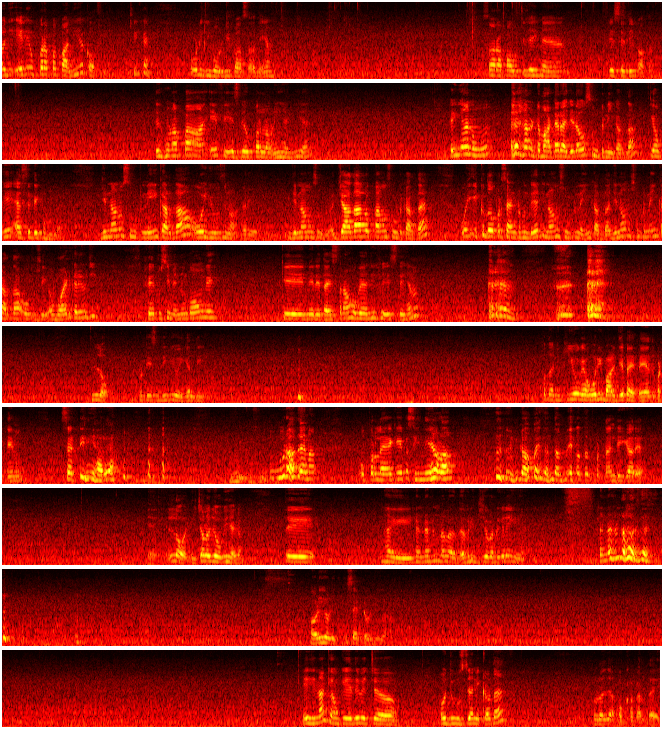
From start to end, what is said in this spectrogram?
ਲੋ ਜੀ, ਇਹਦੇ ਉੱਪਰ ਆਪਾਂ ਪਾ ਲਈਏ ਕਾਫੀ ਠੀਕ ਹੈ? ਥੋੜੀ ਜਿਹੀ ਹੋਰ ਵੀ ਪਾ ਸਕਦੇ ਆ ਸਾਰਾ ਪਾਊਚ ਜਿਹਾ ਹੀ ਮੈਂ ਇਸੇ ਤੇ ਹੀ ਪਾਤਾ। ਤੇ ਹੁਣ ਆਪਾਂ ਇਹ ਫੇਸ ਦੇ ਉੱਪਰ ਲਾਉਣੀ ਹੈਗੀ ਹੈ। ਕਈਆਂ ਨੂੰ ਟਮਾਟਰ ਆ ਜਿਹੜਾ ਉਹ ਸੂਟ ਨਹੀਂ ਕਰਦਾ, ਕਿਉਂਕਿ ਐਸਿਡਿਕ ਹੁੰਦਾ ਹੈ। ਜਿਨ੍ਹਾਂ ਨੂੰ ਸੂਟ ਨਹੀਂ ਕਰਦਾ, ਉਹ ਯੂਜ਼ ਨਾ ਕਰਿਓ। ਜਿਨ੍ਹਾਂ ਨੂੰ ਸੂਟ, ਜ਼ਿਆਦਾ ਲੋਕਾਂ ਨੂੰ ਸੂਟ ਕਰਦਾ ਹੈ ਕੋਈ 1-2% ਹੁੰਦੇ ਆ ਜਿਨ੍ਹਾਂ ਨੂੰ ਸੂਟ ਨਹੀਂ ਕਰਦਾ। ਜਿਨ੍ਹਾਂ ਨੂੰ ਸੂਟ ਨਹੀਂ ਕਰਦਾ ਉਹ ਤੁਸੀਂ ਅਵੋਇਡ ਕਰਿਓ ਜੀ। ਫਿਰ ਤੁਸੀਂ ਮੈਨੂੰ ਕਹੋਗੇ ਕਿ ਮੇਰੇ ਤਾਂ ਇਸ ਤਰ੍ਹਾਂ ਹੋ ਗਿਆ ਜੀ ਫੇਸ ਤੇ ਹੈ ਨਾ ਲੋ ਰੋਟੀ ਸਿੱਧੀ ਵੀ ਹੋਈ ਜਾਂਦੀ। ਪਤਾ ਨਹੀਂ ਕੀ ਹੋ ਗਿਆ ਹੋਰ ਹੀ ਬਲ ਜੇ ਪਏ ਪਏ ਆ ਦੁਪੱਟੇ ਨੂੰ। ਸੈੱਟ ਹੀ ਨਹੀਂ ਆ ਰਿਹਾ। ਪੂਰਾ ਦਿਨ ਉੱਪਰ ਲੈ ਕੇ ਪਸੀਨੇ ਵਾਲਾ। ਗਾ ਪੈ ਜਾਂਦਾ ਮੇਰਾ ਤਾਂ ਦੁਪੱਟਾ ਠੀਕ ਆ ਰਿਹਾ। ਲੋ ਜੀ, ਚਲੋ ਜੋ ਵੀ ਹੈਗਾ। ਤੇ ਹਾਏ, ਠੰਡਾ ਠੰਡਾ ਲੱਗਦਾ, ਫ੍ਰਿਜ ਚੋਂ ਕੱਢ ਕੇ ਲਈ ਆ। ਠੰਡਾ ਠੰਡਾ ਲੱਗਦਾ। ਹੌਲੀ ਹੌਲੀ ਸੈੱਟ ਹੋ ਜੂਗਾ। ਇਹ ਨਾ ਕਿਉਂਕਿ ਇਹਦੇ ਵਿੱਚ ਉਹ ਜੂਸ ਜਿਹਾ ਨਿਕਲਦਾ ਥੋੜਾ ਜਿਹਾ ਔਖਾ ਕਰਦਾ ਇਹ।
